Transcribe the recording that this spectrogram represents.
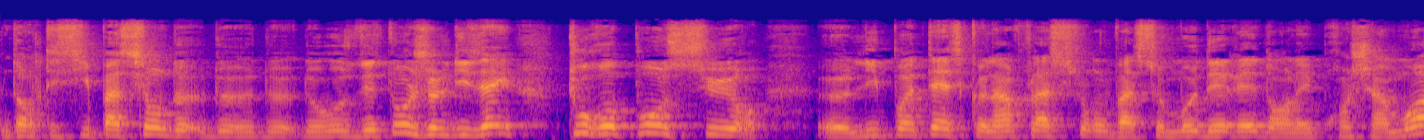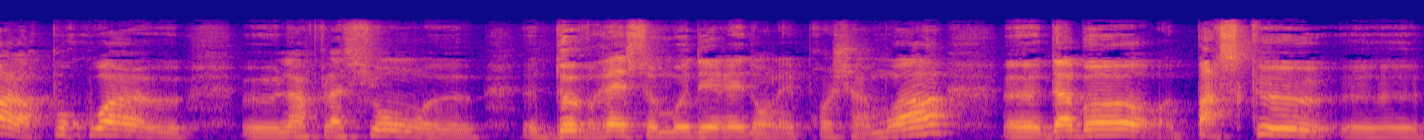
d'anticipation de, de, de, hausse des taux. Je le disais, tout repose sur euh, l'hypothèse que l'inflation va se modérer dans les prochains mois. Alors pourquoi euh, euh, l'inflation devrait se modérer dans les prochains mois? D'abord parce que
